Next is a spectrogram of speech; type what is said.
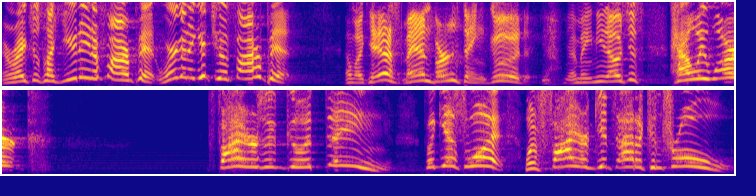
And Rachel's like, You need a fire pit. We're going to get you a fire pit. I'm like, Yes, man, burn thing, good. I mean, you know, it's just how we work. Fire's a good thing. But guess what? When fire gets out of control,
